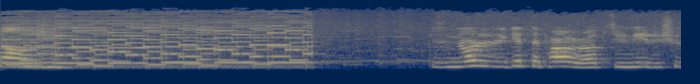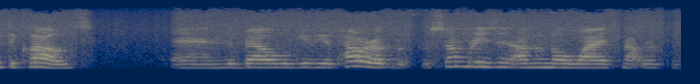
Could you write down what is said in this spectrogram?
Because in order to get the power-ups, you need to shoot the clouds. And the bell will give you a power-up, but for some reason, I don't know why it's not working.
